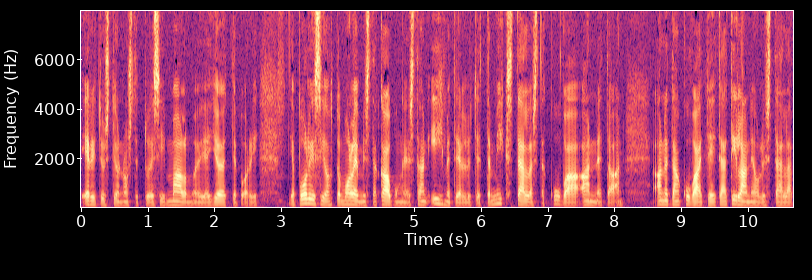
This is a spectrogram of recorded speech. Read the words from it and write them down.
Erityisesti on nostettu esiin Malmö ja Göteborg. Ja poliisijohto molemmista kaupungeista on ihmetellyt, että miksi tällaista kuvaa annetaan. Annetaan kuvaa, että ei tämä tilanne olisi täällä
